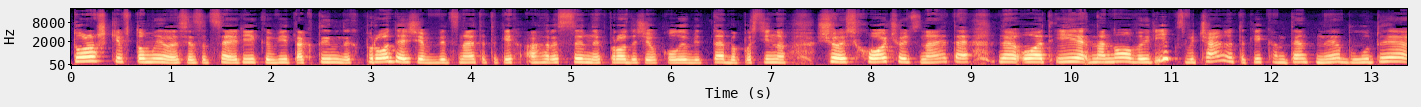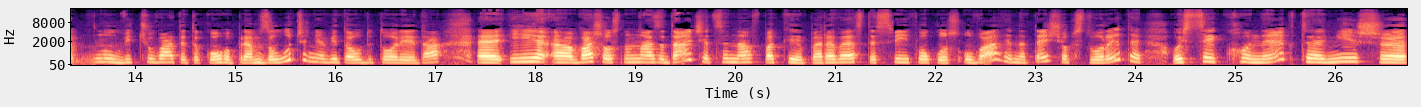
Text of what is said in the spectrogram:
трошки втомилися за цей рік від активних продажів, від знаєте, таких агресивних продажів, коли від тебе постійно щось хочуть. Знаєте, Е, от і на новий рік, звичайно, такий контент не буде ну відчувати такого прям залучення від аудиторії. Да? Е, І е, ваша основна задача це навпаки перевести свій фокус уваги на те, щоб створити ось цей конект між е,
